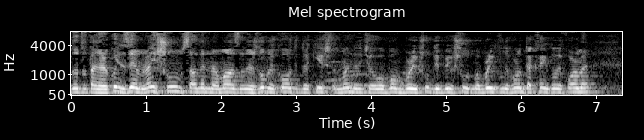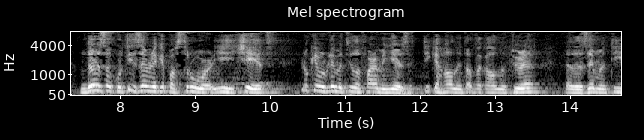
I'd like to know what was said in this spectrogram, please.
do të ta ngarkojnë zemrën aq shumë sa dhe namaz dhe në çdo lloj kohe ti do të kesh mendjen që obobo më bëri kështu t'i bëj kështu më bëri këtë lloj forme ta kthej këtë lloj forme Ndërsa kur ti zemrën e ke pastruar, je i qetë, nuk ke probleme të tilla fare me njerëzit. Ti ke hallin tënd, ata kanë hallin e tyre, edhe zemrën ti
